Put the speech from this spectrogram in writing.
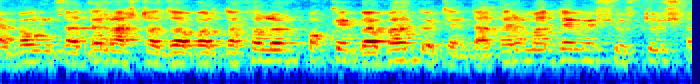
এবং তাদের রাষ্ট্র জবরদখলের পক্ষে ব্যবহার করছেন, তাদের মাধ্যমে সুষ্ঠু স-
